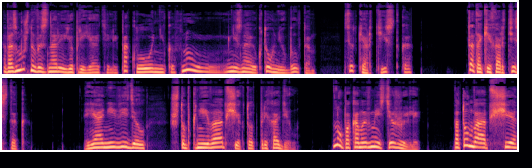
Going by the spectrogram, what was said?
Возможно, вы знали ее приятелей, поклонников. Ну, не знаю, кто у нее был там. Все-таки артистка. Да таких артисток я не видел, чтоб к ней вообще кто-то приходил. Ну, пока мы вместе жили. Потом вообще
